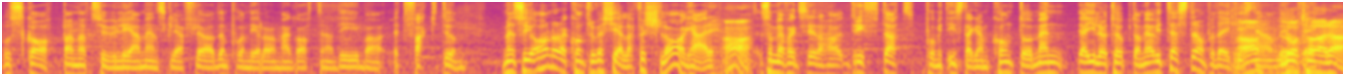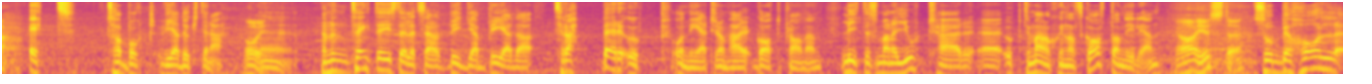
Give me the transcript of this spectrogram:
att skapa naturliga mänskliga flöden på en del av de här gatorna. Det är ju bara ett faktum. Men så jag har några kontroversiella förslag här ah. som jag faktiskt redan har dryftat på mitt Instagramkonto. Men jag gillar att ta upp dem. Jag vill testa dem på dig Christian. Ja, låt okay. höra. 1. Ta bort viadukterna. Oj. Eh, men tänk dig istället så att bygga breda trappor upp och ner till de här gatuplanen. Lite som man har gjort här eh, upp till Malmskillnadsgatan nyligen. Ja, just det. Så behåll eh,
